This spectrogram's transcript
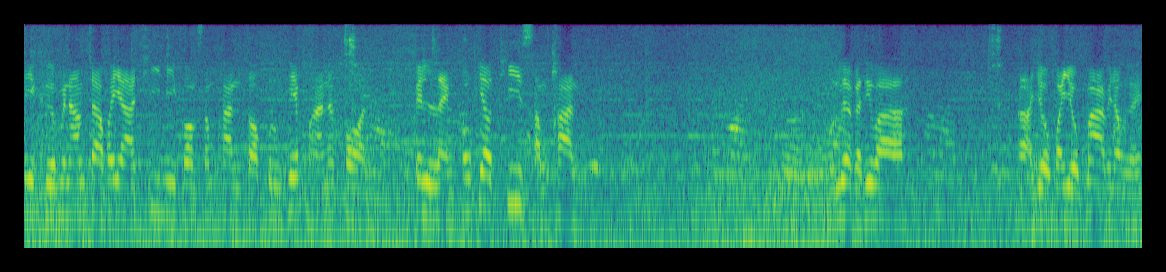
นี่คือแม่น้ำเจ้าพระยาที่มีความสำคัญต่อกรุงเทพมหานคร เป็นแหล่งท่องเที่ยวที่สำคัญโอ้โหเลือกกันที่ว่าอ่าโยกไปโยกมากพี่น้องเลย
